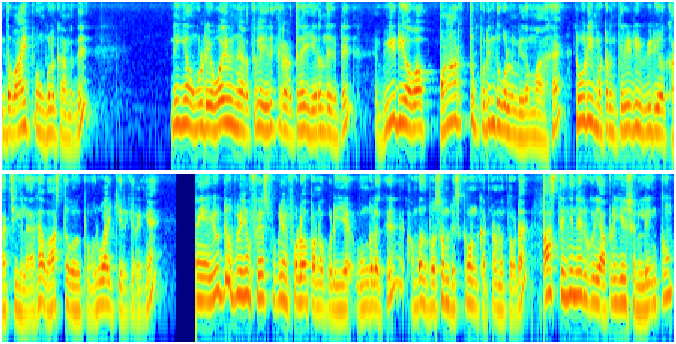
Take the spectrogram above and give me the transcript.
இந்த வாய்ப்பு உங்களுக்கானது. நீங்கள் உங்களுடைய ஓய்வு நேரத்தில் இருக்கிற இடத்துல இருந்துக்கிட்டு வீடியோவாக பார்த்து புரிந்து கொள்ளும் விதமாக டூ டி மற்றும் த்ரீ டி வீடியோ காட்சிகளாக வாஸ்து வகுப்பு உருவாக்கி இருக்கிறேங்க. நீங்கள் யூடியூப்லேயும் ஃபேஸ்புக்லேயும் ஃபாலோ பண்ணக்கூடிய உங்களுக்கு ஐம்பது பர்சன்ட் டிஸ்கவுண்ட் கட்டணத்தோட வாஸ்து இன்ஜினியருக்குரிய அப்ளிகேஷன் லிங்க்கும்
